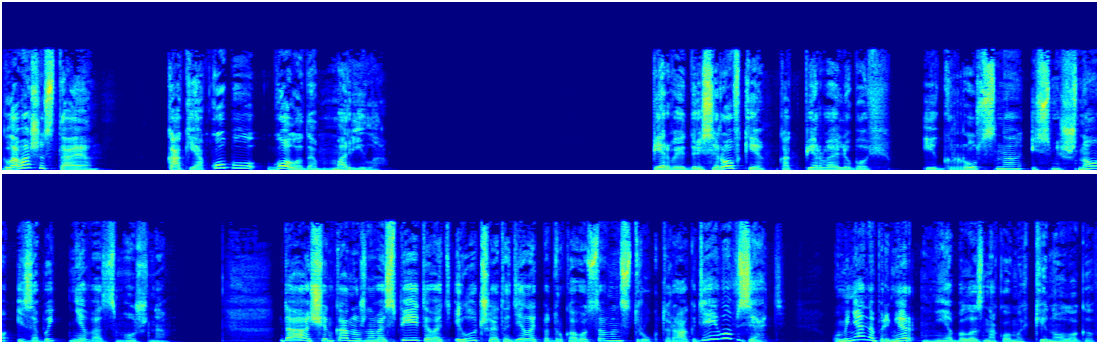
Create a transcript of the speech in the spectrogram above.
Глава шестая. Как Якобу голодом морила. Первые дрессировки, как первая любовь. И грустно, и смешно, и забыть невозможно. Да, щенка нужно воспитывать, и лучше это делать под руководством инструктора. А где его взять? У меня, например, не было знакомых кинологов.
